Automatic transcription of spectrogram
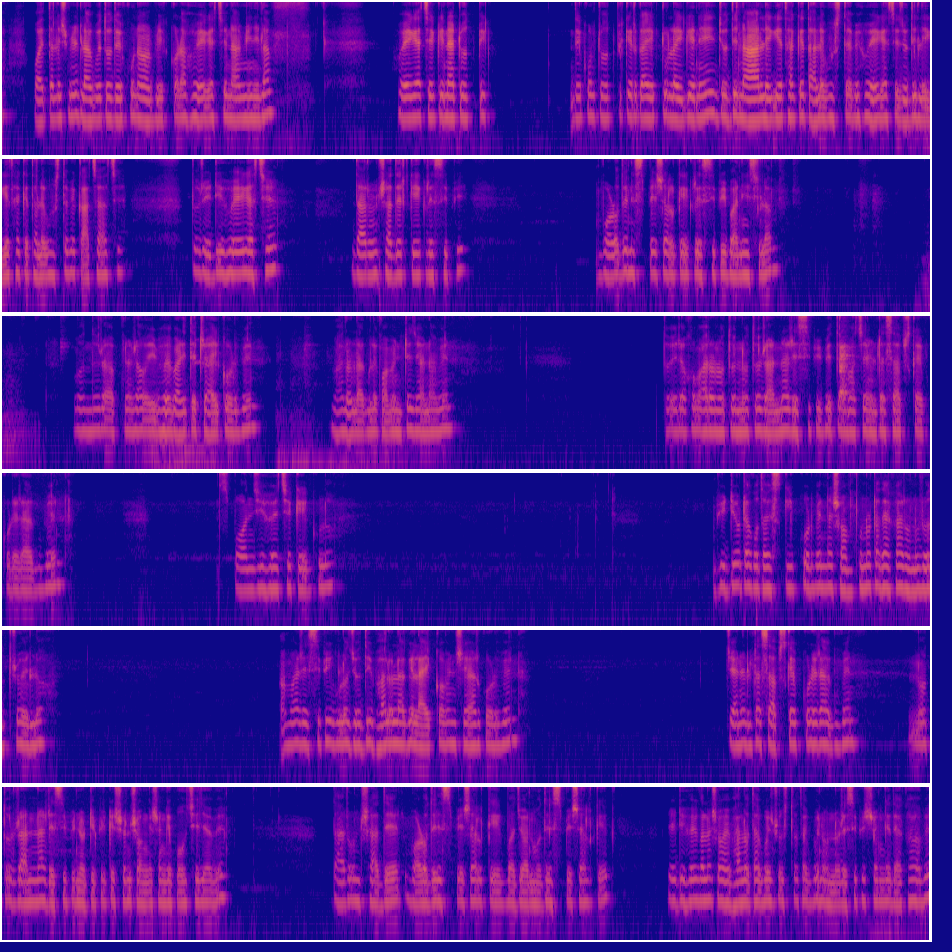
পঁয়তাল্লিশ মিনিট লাগবে। তো দেখুন আমার বেক করা হয়ে গেছে, নামিয়ে নিলাম। হয়ে গেছে কিনা টুথপিক দেখুন টুথপিকের গায়ে একটু লেগে নেই, যদি না লেগে থাকে তাহলে বুঝতে হবে হয়ে গেছে, যদি লেগে থাকে তাহলে বুঝতে হবে কাঁচা আছে। তো রেডি হয়ে গেছে। দারুণ স্বাদের কেক রেসিপি বড়দিন স্পেশাল কেক রেসিপি বানিয়েছিলাম। বন্ধুরা, আপনারাও এইভাবে বাড়িতে ট্রাই করবেন। ভালো লাগলে কমেন্টে জানাবেন। তো এরকম আরও নতুন নতুন রান্নার রেসিপি পেতে আমার চ্যানেলটা সাবস্ক্রাইব করে রাখবেন। স্পঞ্জি হয়েছে কেকগুলো। ভিডিওটা কোথাও স্কিপ করবেন না, সম্পূর্ণটা দেখার অনুরোধ রইল। আমার রেসিপিগুলো যদি ভালো লাগে, লাইক, কমেন্ট, শেয়ার করবেন। চ্যানেলটা সাবস্ক্রাইব করে রাখবেন। নতুন রান্নার রেসিপি নোটিফিকেশন সঙ্গে সঙ্গে পৌঁছে যাবে। দারুণ স্বাদের বড়দের স্পেশাল কেক বা জন্মদিন স্পেশাল কেক রেডি হয়ে গেলে, সবাই ভালো থাকবেন, সুস্থ থাকবেন, অন্য রেসিপির সঙ্গে দেখা হবে।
